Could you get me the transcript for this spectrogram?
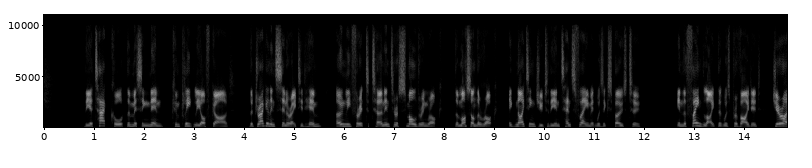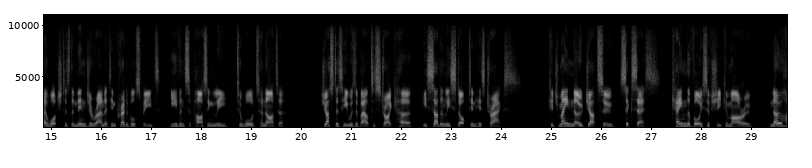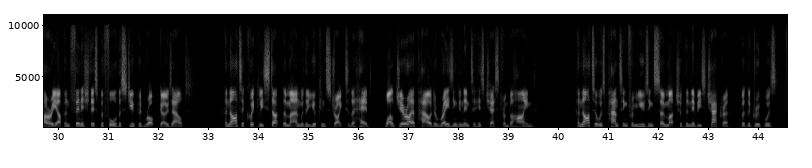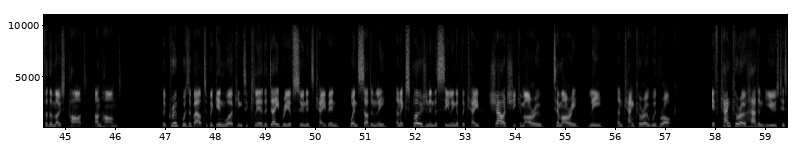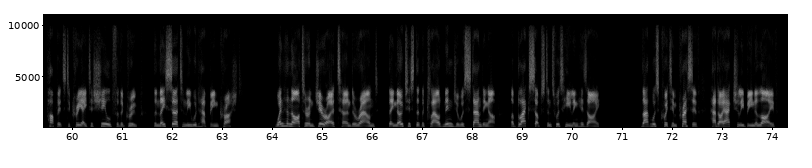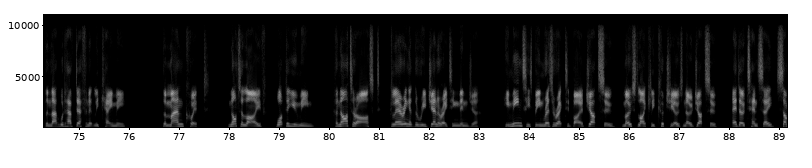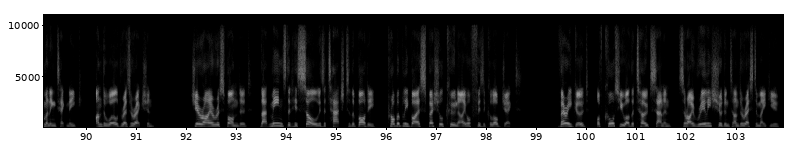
The attack caught the missing Nin, completely off guard. The dragon incinerated him, only for it to turn into a smoldering rock, the moss on the rock, igniting due to the intense flame it was exposed to. In the faint light that was provided, Jiraiya watched as the ninja ran at incredible speeds, even surpassing Lee, towards Hinata. Just as he was about to strike her, he suddenly stopped in his tracks. Kagemane no Jutsu, success. Came the voice of Shikamaru. No hurry up and finish this before the stupid rock goes out. Hinata quickly stuck the man with a Yukin strike to the head, while Jiraiya powered a Rasengan into his chest from behind. Hinata was panting from using so much of the Nibi's chakra, but the group was, for the most part, unharmed. The group was about to begin working to clear the debris of Tsunade's cave-in, when suddenly, an explosion in the ceiling of the cave showered Shikamaru, Temari, Lee, and Kankuro with rock. If Kankuro hadn't used his puppets to create a shield for the group, then they certainly would have been crushed. When Hinata and Jiraiya turned around, they noticed that the Cloud Ninja was standing up, a black substance was healing his eye. That was quite impressive, had I actually been alive, then that would have definitely K me. The man quipped. Not alive, what do you mean? Hinata asked, glaring at the regenerating ninja. He means he's been resurrected by a jutsu, most likely Kuchiyose no jutsu, Edo Tensei, summoning technique, underworld resurrection. Jiraiya responded. That means that his soul is attached to the body, probably by a special kunai or physical object. Very good, of course you are the Toad Sannin, so I really shouldn't underestimate you.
